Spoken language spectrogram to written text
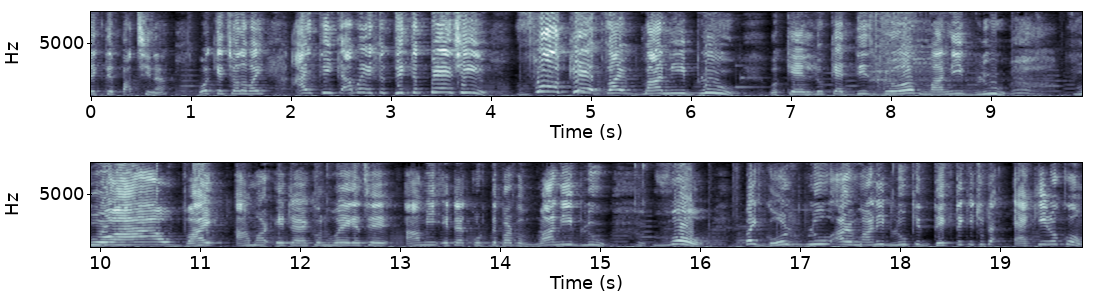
দেখতে পাচ্ছি না। ওকে চলো ভাই আই থিঙ্ক আমি একটু দেখতে পেয়েছি। ওকে ভাই money blue okay look at this bro money blue wow ভাই, আমার এটা এখন হয়ে গেছে। আমি এটা করতে পারব মানি ব্লু ও ভাই গোল্ড ব্লু আর মানি ব্লু কি দেখতে কিছুটা একই রকম?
